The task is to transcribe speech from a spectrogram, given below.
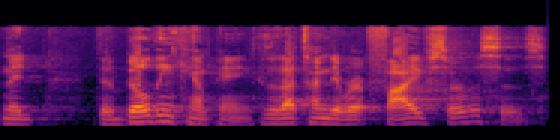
And they did a building campaign because at that time they were at five services.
